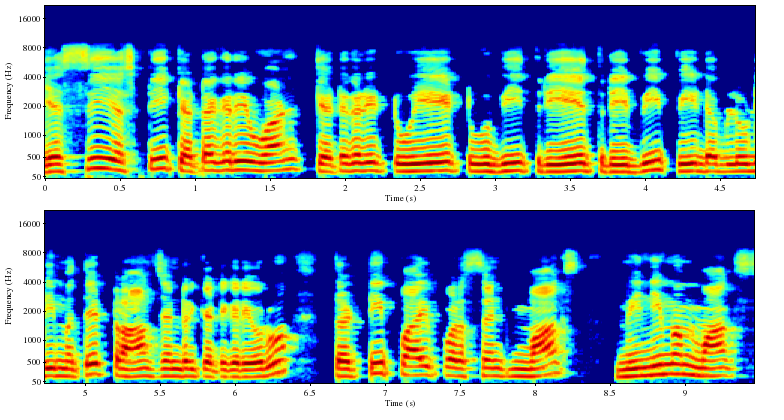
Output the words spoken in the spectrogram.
S C S T category one category two A two B three A three B P W D ಮತ್ತು ಟ್ರಾನ್ಸ್ಜೆಂಡರ್ ಕ್ಯಾಟಗರಿಯವರು thirty five percent marks minimum marks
